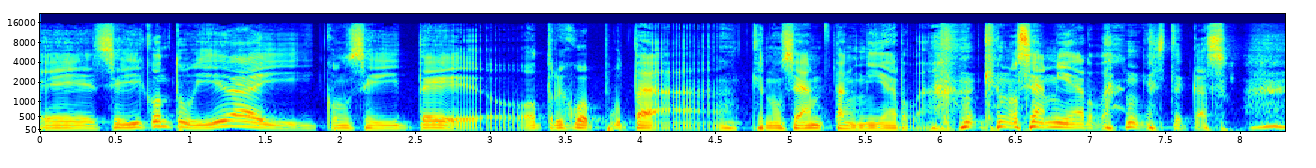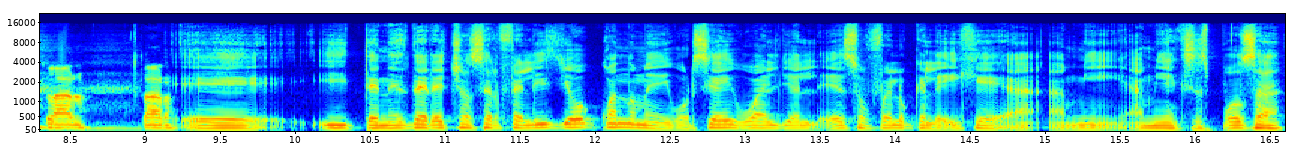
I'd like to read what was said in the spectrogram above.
Eh, seguí con tu vida y conseguiste otro hijo de puta que no sea tan mierda, que no sea mierda en este caso. Claro, claro. Eh, y tenés derecho a ser feliz. Yo cuando me divorcié igual, yo- eso fue lo que le dije a, a mi, a mi ex esposa.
